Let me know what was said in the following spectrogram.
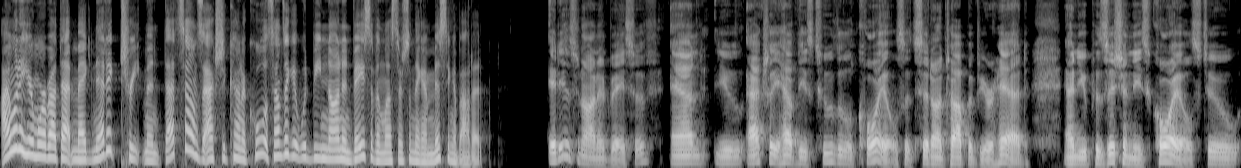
I want to hear more about that magnetic treatment. That sounds actually kind of cool. It sounds like it would be non invasive unless there's something I'm missing about it. It is non invasive, and you actually have these two little coils that sit on top of your head, and you position these coils to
